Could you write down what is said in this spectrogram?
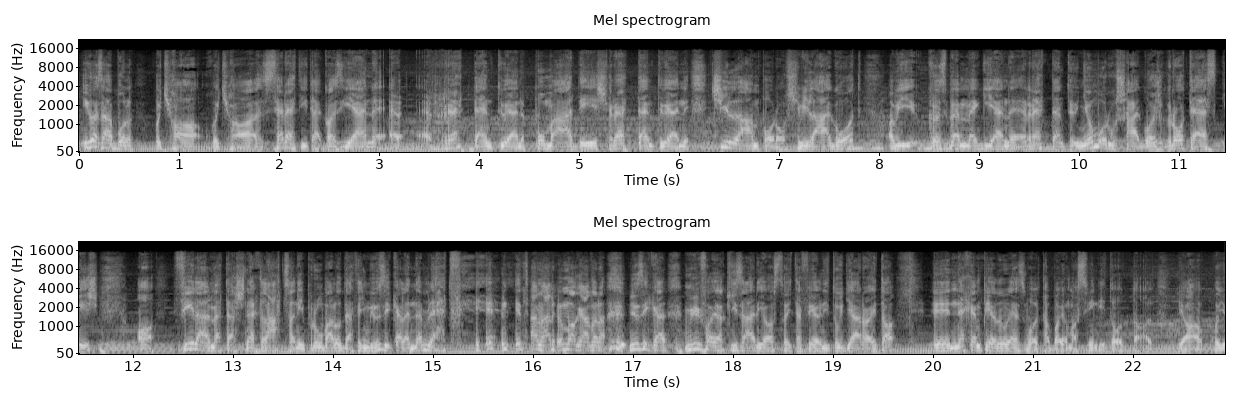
igazából, hogyha, hogyha szeretitek az ilyen rettentően pomádés, rettentően csillámporos világot, ami közben meg ilyen rettentő nyomorúságos, groteszk és a félelmetesnek látszani próbálod, de hát egy musicalen nem lehet félni, tehát már önmagában a musical műfaja kizárja azt, hogy te félni tudjál rajta. Nekem például ez volt a bajom a Sweeney Toddal. Ja, hogy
